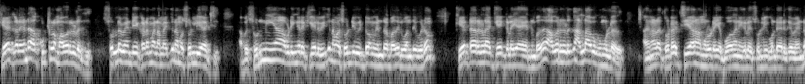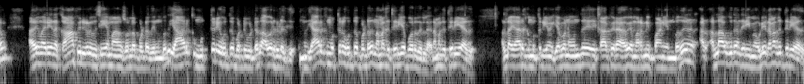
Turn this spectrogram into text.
கேட்கலன்னா குற்றம் அவர்களுக்கு. சொல்ல வேண்டிய கடமை நமக்கு நம்ம சொல்லியாச்சு. அப்ப சொன்னியா அப்படிங்கிற கேள்விக்கு நம்ம சொல்லிவிட்டோம் என்ற பதில் வந்துவிடும். கேட்டார்களா கேட்கலையா என்பது அவர்களுக்கு அல்லாவுக்கும் உள்ளது. அதனால தொடர்ச்சியாக நம்மளுடைய போதனைகளை சொல்லிக் கொண்டே இருக்க வேண்டும். அதே மாதிரி இந்த காப்பீர்கள் விஷயமாக சொல்லப்பட்டது என்பது யாருக்கு முத்திரை குத்தப்பட்டு விட்டது அவர்களுக்கு. யாருக்கு முத்திரை குத்தப்பட்டது நமக்கு தெரிய போறது இல்லை நமக்கு தெரியாது. அல்லா யாருக்கு முத்திரையும் எவன் வந்து காப்பீராகவே மரணிப்பான் என்பது அல்லாவுக்கு தான் தெரியுமே ஒழிய நமக்கு தெரியாது.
